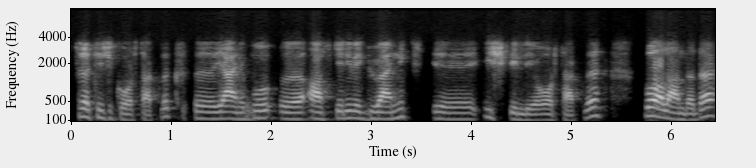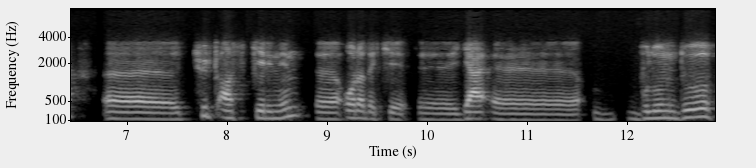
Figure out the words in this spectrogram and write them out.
stratejik ortaklık. E, yani bu e, askeri ve güvenlik e, işbirliği ortaklığı. Bu alanda da e, Türk askerinin e, oradaki e, e, bulunduğu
